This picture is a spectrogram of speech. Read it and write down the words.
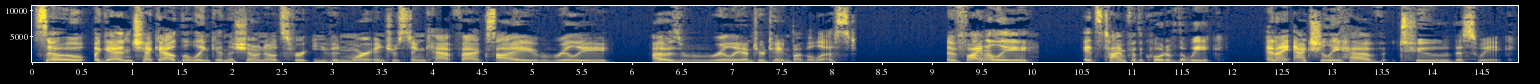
So again, check out the link in the show notes for even more interesting cat facts. I really, I was really entertained by the list. And finally, it's time for the quote of the week. And I actually have two this week.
